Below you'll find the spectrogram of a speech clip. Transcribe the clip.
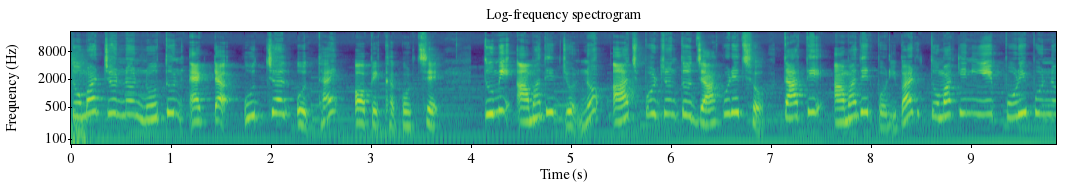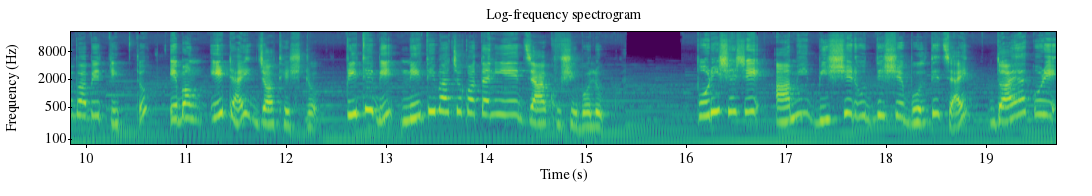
তোমার জন্য নতুন একটা উজ্জ্বল অধ্যায় অপেক্ষা করছে। তুমি আমাদের জন্য আজ পর্যন্ত যা করেছ, তাতে আমাদের পরিবার তোমাকে নিয়ে পরিপূর্ণভাবে তৃপ্ত এবং এটাই যথেষ্ট। পৃথিবী নেতিবাচকতা নিয়ে যা খুশি বলুক। পরিশেষে আমি বিশ্বের উদ্দেশ্যে বলতে চাই, দয়া করে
